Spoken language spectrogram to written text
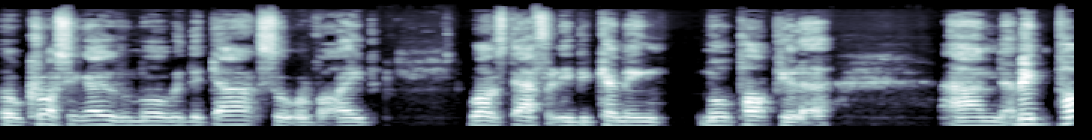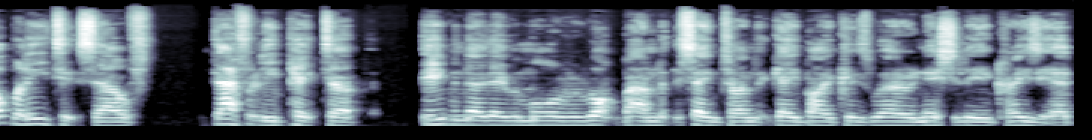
or crossing over more with the dance sort of vibe was definitely becoming more popular. And i mean pop will eat itself definitely picked up even though they were more of a rock band at the same time that Gaye Bykers were initially in crazy head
